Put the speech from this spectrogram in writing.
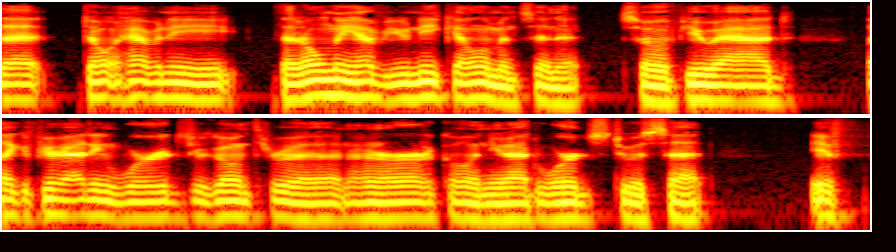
that don't have any, that only have unique elements in it. So if you add, like if you're adding words, you're going through a, an article and you add words to a set. If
